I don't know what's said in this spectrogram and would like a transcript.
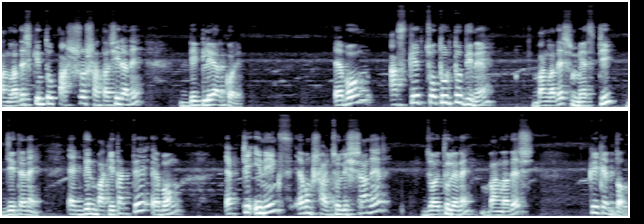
বাংলাদেশ কিন্তু পাঁচশো সাতাশি রানে ডিক্লেয়ার করে। এবং আজকে চতুর্থ দিনে বাংলাদেশ ম্যাচটি জিতে নেয়। একদিন বাকি থাকতে এবং একটি ইনিংস এবং সাতচল্লিশ রানের জয় তুলে নেয় বাংলাদেশ ক্রিকেট দল।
